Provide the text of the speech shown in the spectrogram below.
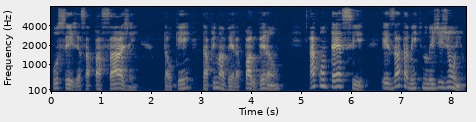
ou seja, essa passagem tá ok, da primavera para o verão, acontece exatamente no mês de junho.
